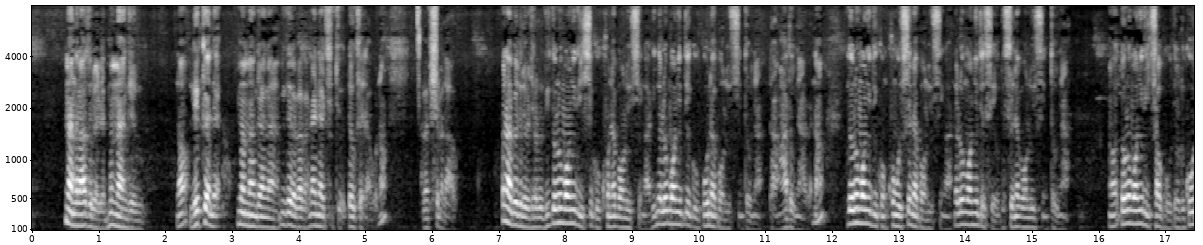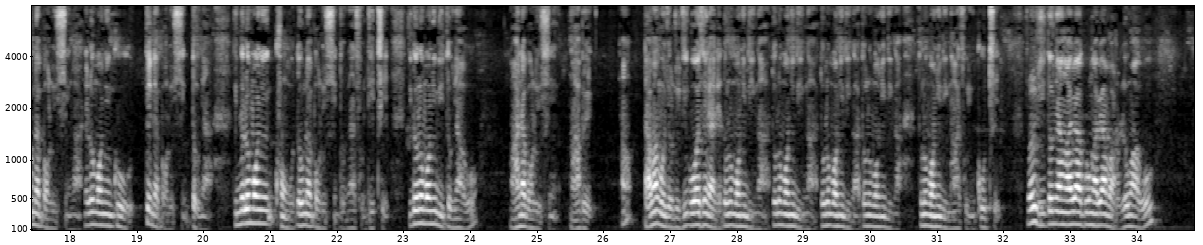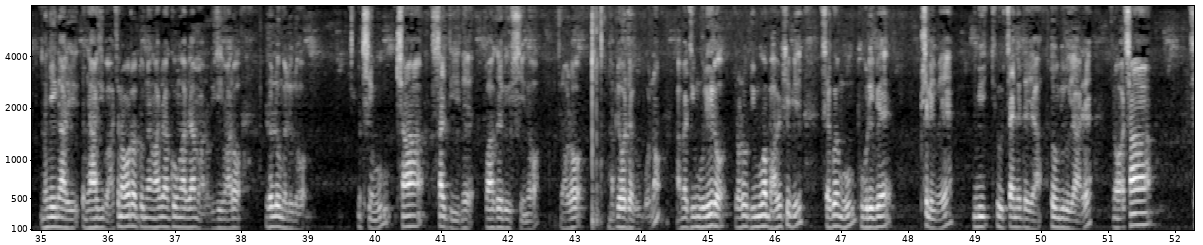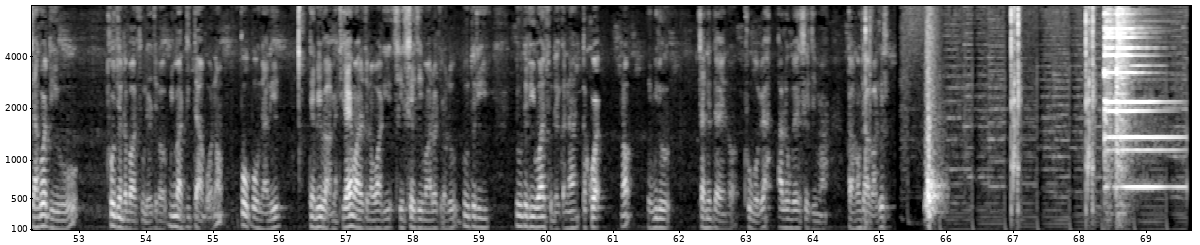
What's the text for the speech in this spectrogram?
မှန်သလားဆိုတော့လည်းမမှန်ခဲ့ဘူးနော်လက်ကက်နဲ့မှန်မှန်ကန်ကန်ပြီးခဲ့တဲ့ဘက်ကနိုင်နိုင်ချစ်ချစ်လုပ်ခဲ့တာပေါ့နော်ဒါပေမဲ့ဖြစ်မလာဘူးခုနပြောသလိုကျွန်တော်တို့ဒီသုံးလုံးပေါင်းကြီးဒီရှစ်ကို9နဲ့ပေါင်းလို့ရှရင်ကဒီနှလုံးပေါင်းကြီးတစ်ကို9နဲ့ပေါင်းလို့ရှရင်တုံညာဒါ9တုံညာပဲနော်ဒီသုံးလုံးပေါင်းကြီးဒီကို9ကို10နဲ့ပေါင်းလို့ရှရင်ကနှလုံးပေါင်းကြီး10ကို10နဲ့ပေါင်းလို့ရှရင်တုံညာ နော်သုံးလုံးပေါင်းကြီးဒီ6ကိုကျွန်တော်တို့9နဲ့ပေါင်းလို့ရှိရင်ကနှလုံးပေါင်းကြီးကို1နဲ့ပေါင်းလို့ရှိရင်3ညာဒီနှလုံးပေါင်းကြီးခွန်ကို3နဲ့ပေါင်းလို့ရှိရင်3ညာဆို၄ထိဒီသုံးလုံးပေါင်းကြီးဒီ3ညာကို9နဲ့ပေါင်းလို့ရှိရင်9ပဲနော်ဒါမှမဟုတ်ကျွန်တော်တို့ဒီဘောဆင်းလိုက်တယ်သုံးလုံးပေါင်းကြီးဒီ9သုံးလုံးပေါင်းကြီးဒီ9သုံးလုံးပေါင်းကြီးဒီ9သုံးလုံးပေါင်းကြီးဒီ9သုံးလုံးပေါင်းကြီးဒီ9ဆိုရင်9ထိကျွန်တော်တို့ဒီ3ညာ9ပြား9 9ပြားမှာတော့လုံးဝကိုမငိမ့်တာတွေအများကြီးပါကျွန်တော်တို့3ညာ9ပြား9 9ပြားမှာတော့ဒီချိန်မှာတော့လွတ်လွတ်မလို့တော့မထင်ဘူးခြား site တွေနဲ့ပါခဲ့လို့ရှိရင်တော့ ကျွန်တော်တော့မပြောတတ်ဘူးပေါ့နော်ဒါပေမဲ့ဒီမူလေးတော့ကျွန်တော်တို့ဒီမူကဘာပဲဖြစ်ဖြစ်ဆယ်ခွက်မူဘူပရိပဲဖြစ်လိမ့်မယ်မိမိတို့စိုင်းတဲ့တရားအသုံးပြုလို့ရတယ်ကျွန်တော်အခြားဇာခွက်တွေကိုထိုးကျင်တပါဆိုလဲကျွန်တော်ပြီးမှတိတန့်ပေါ့နော်ပို့ပုံညာလေးတင်ပေးပါမယ်ဒီတိုင်းမှာတော့ကျွန်တော်ကဒီစေစီမှာတော့ကျွန်တော်တို့2 3 2 3 1ဆိုတဲ့ကဏ္ဍတစ်ခွက်နော်မိမိတို့စိုင်းတဲ့တရားရင်တော့ထိုးပါဗျာအားလုံးပဲစေစီမှာတောင်းကောင်းကြပါစေ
